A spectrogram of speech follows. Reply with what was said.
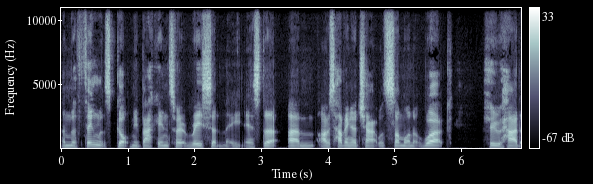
And the thing that's got me back into it recently is that um, I was having a chat with someone at work who had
